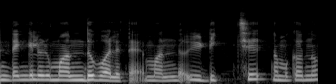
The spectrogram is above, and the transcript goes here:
എന്തെങ്കിലും ഒരു മന്ത് പോലത്തെ മന്ത് ഇടിച്ച് നമുക്കൊന്ന്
